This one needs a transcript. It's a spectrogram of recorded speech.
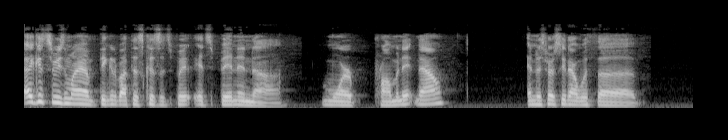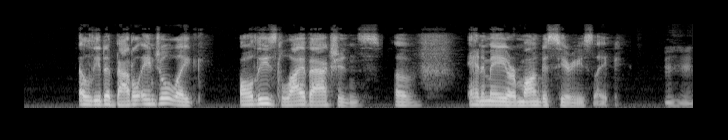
I guess the reason why I'm thinking about this because it's been it's been in uh more prominent now, and especially now with uh, Alita Battle Angel, like all these live actions of anime or manga series, like hmm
